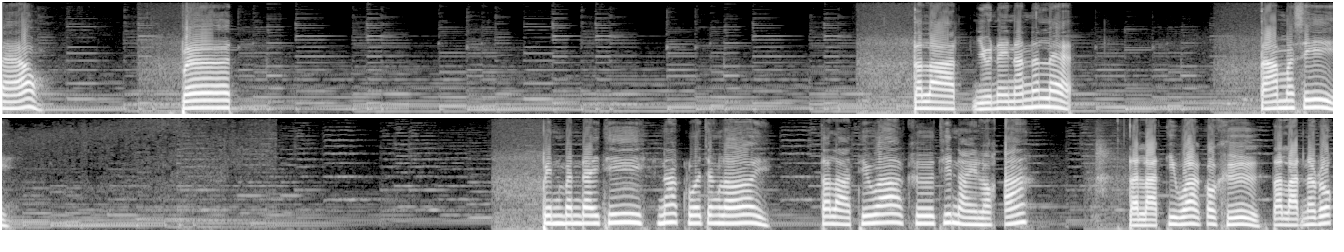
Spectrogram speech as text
แล้ว เปิด ตลาดอยู่ในนั้นนั่นแหละ ตามมาสิ เป็นบันไดที่น่ากลัวจังเลย ตลาดที่ว่าคือที่ไหนหรอคะ ตลาดที่ว่าก็คือตลาดนรก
